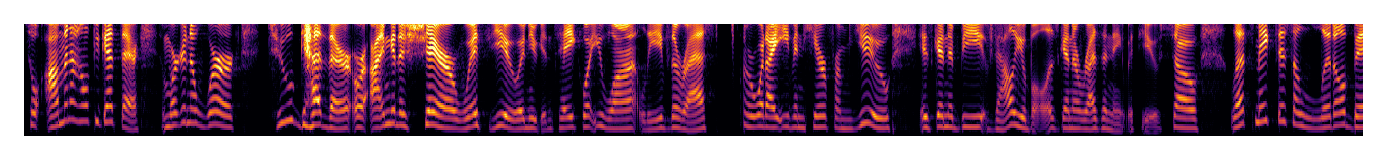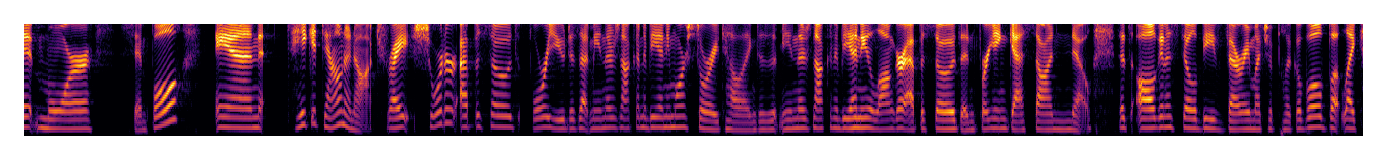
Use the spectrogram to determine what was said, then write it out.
So I'm gonna help you get there and we're gonna work together, or I'm gonna share with you, and you can take what you want, leave the rest or what I even hear from you is going to be valuable, is going to resonate with you. So let's make this a little bit more simple and take it down a notch, right? Shorter episodes for you. Does that mean there's not going to be any more storytelling? Does it mean there's not going to be any longer episodes and bringing guests on? No. That's all going to still be very much applicable, but like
